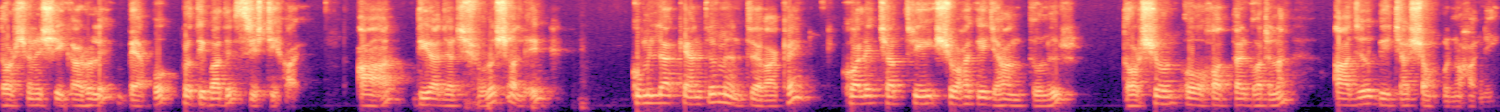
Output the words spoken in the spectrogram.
ধর্ষণের শিকার হলে ব্যাপক প্রতিবাদের সৃষ্টি হয়। আর দুই হাজার ষোলো সালে কুমিল্লা ক্যান্টনমেন্ট এলাকায় কলেজ ছাত্রী সোহাগী জাহান তনুর ধর্ষণ ও হত্যার ঘটনা আজও বিচার সম্পন্ন হয়নি।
